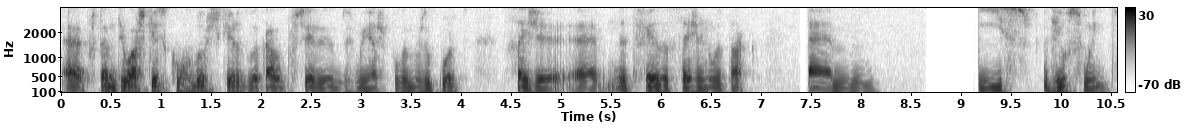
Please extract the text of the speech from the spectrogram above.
Uh, portanto, eu acho que esse corredor esquerdo acaba por ser dos maiores problemas do Porto, seja uh, na defesa, seja no ataque. Um, e isso viu-se muito,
